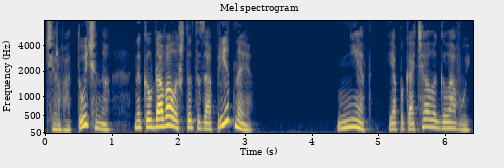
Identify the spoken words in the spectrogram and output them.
Червоточина? Наколдовала что-то запретное?» «Нет», — я покачала головой.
